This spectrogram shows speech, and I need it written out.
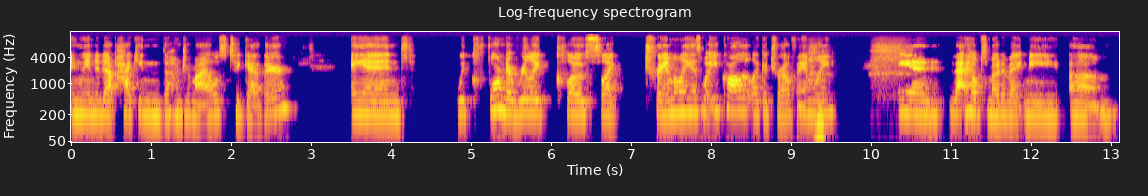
and we ended up hiking the 100 miles together. And we formed a really close, like, tramily is what you call it, like a trail family. and that helped motivate me um,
